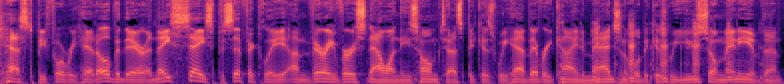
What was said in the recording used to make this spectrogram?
test before we head over there. And they say specifically, I'm very versed now on these home tests because we have every kind imaginable because we use so many of them,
